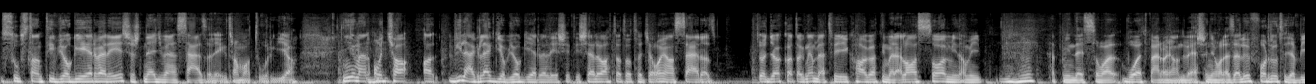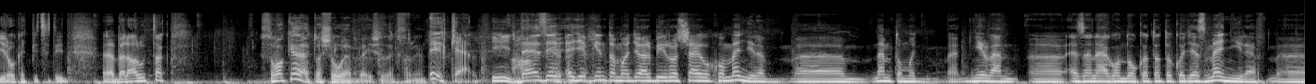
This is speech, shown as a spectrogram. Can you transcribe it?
szubstantív jogi érvelés, és 40 százalék dramaturgia. Nyilván, hogyha a világ legjobb jogi érvelését is előadhatod, hogyha olyan száraz gyakorlatilag nem lehet végighallgatni, mert elalszol, mint ami, uh-huh. hát mindegy, szóval volt már olyan verseny, ahol ez előfordult, hogy a bírók egy picit így belealudtak. Szóval kellett a show ebbe is ezek szerint. É, kell. Így. De ez egy, egyébként a magyar bíróságokon mennyire, uh, nem tudom, hogy nyilván uh, ezen elgondolkodtatok, hogy ez mennyire uh,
